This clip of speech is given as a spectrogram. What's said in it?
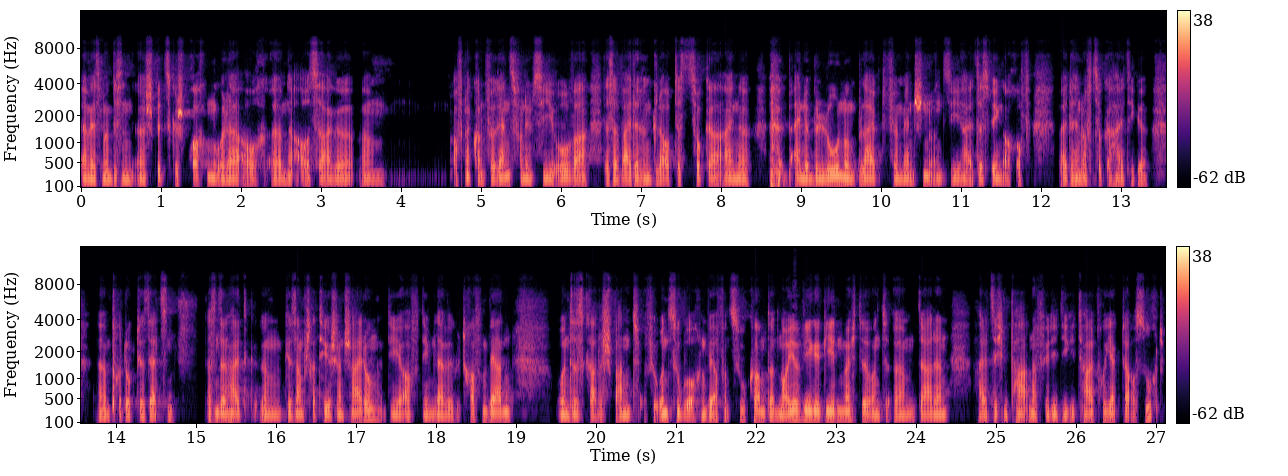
Ähm, jetzt mal ein bisschen äh, spitz gesprochen oder auch äh, eine Aussage ähm, auf einer Konferenz von dem CEO war, dass er weiterhin glaubt, dass Zucker eine, eine Belohnung bleibt für Menschen und sie halt deswegen auch auf, weiterhin auf zuckerhaltige äh, Produkte setzen. Das sind dann halt ähm, gesamtstrategische Entscheidungen, die auf dem Level getroffen werden. Und es ist gerade spannend für uns zu beobachten, wer auf uns zukommt und neue Wege gehen möchte und ähm, da dann halt sich ein Partner für die Digitalprojekte aussucht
